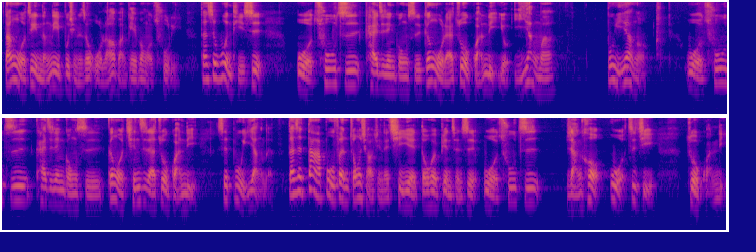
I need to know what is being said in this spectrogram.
当我自己能力不行的时候，我老板可以帮我处理。但是问题是，我出资开这间公司，跟我来做管理有一样吗？不一样哦。我出资开这间公司，跟我亲自来做管理是不一样的。但是大部分中小型的企业都会变成是我出资，然后我自己做管理。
